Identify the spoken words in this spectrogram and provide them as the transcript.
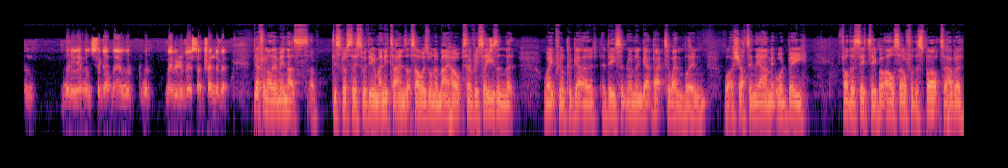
and winning it once they got there would, would maybe reverse that trend a bit. definitely. I mean, that's I've discussed this with you many times. That's always one of my hopes every season that Wakefield could get a, a decent run and get back to Wembley. And what a shot in the arm it would be for the city, but also for the sport to have a,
